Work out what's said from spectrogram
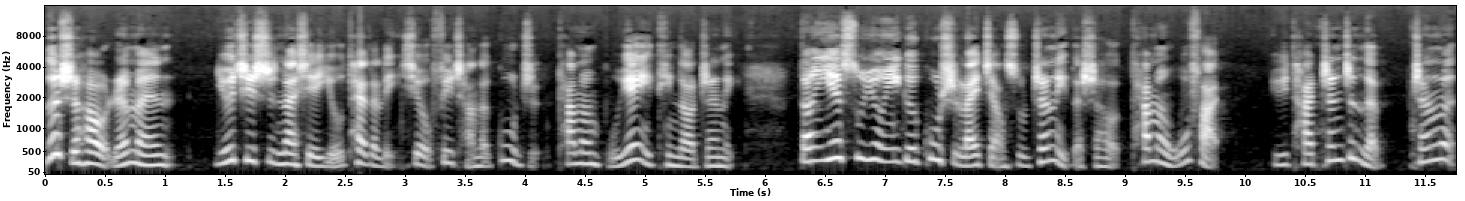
的时候，人们，尤其是那些犹太的领袖，非常的固执，他们不愿意听到真理。当耶稣用一个故事来讲述真理的时候，他们无法与他真正的争论。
